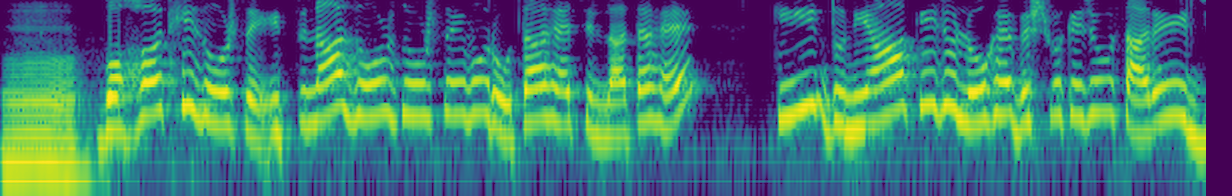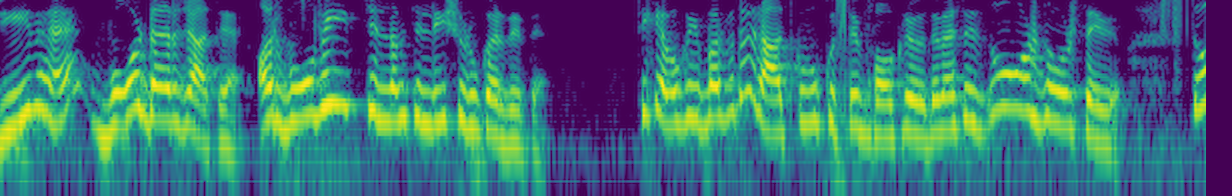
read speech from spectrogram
हम्म। बहुत ही ज़ोर से इतना ज़ोर ज़ोर से वो रोता है चिल्लाता है कि दुनिया के जो लोग हैं विश्व के जो सारे जीव हैं वो डर जाते हैं और वो भी चिल्लम चिल्ली शुरू कर देते हैं। ठीक है वो कई बार पता है रात को वो कुत्ते भौंक रहे होते हैं वैसे ज़ोर ज़ोर से। तो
